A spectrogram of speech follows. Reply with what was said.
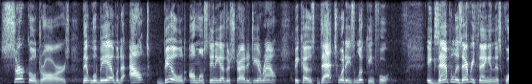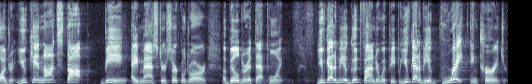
circle drawers that will be able to outbuild almost any other strategy around because that's what he's looking for. Example is everything in this quadrant. You cannot stop being a master circle drawer, a builder at that point. You've got to be a good finder with people. You've got to be a great encourager.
